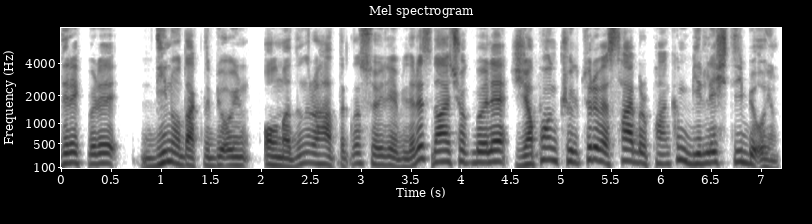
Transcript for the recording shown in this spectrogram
direkt böyle din odaklı bir oyun olmadığını rahatlıkla söyleyebiliriz. Daha çok böyle Japon kültürü ve Cyberpunk'ın birleştiği bir oyun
